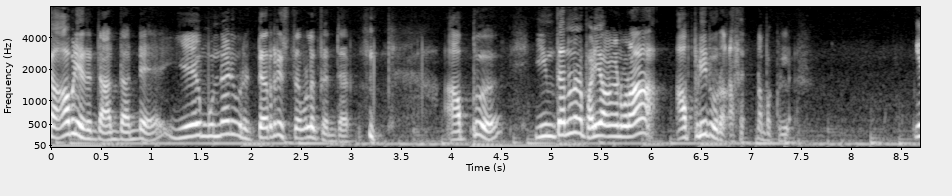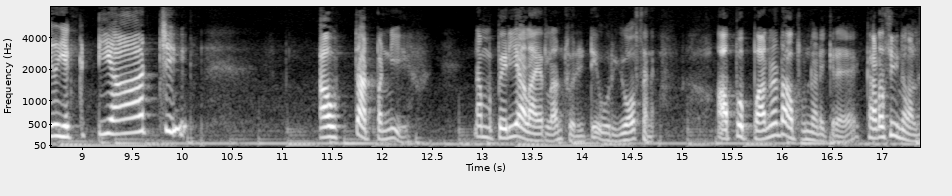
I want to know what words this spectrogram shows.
காவடி இருந்தா அந்த அண்ணன் ஏன் முன்னாடி ஒரு டெரரிஸ்ட் எவ்வளோ தெரிஞ்சார் அப்போ இந்த அண்ணன் பழி வாங்கணும்டா அப்படின்னு ஒரு ஆசை நமக்குள்ள. இதை எக்கிட்டியாச்சு அவுட் ஸ்டார்ட் பண்ணி நம்ம பெரிய ஆள் ஆயிடலான்னு சொல்லிட்டு ஒரு யோசனை. அப்போ பண்ணடா அப்படின்னு நினைக்கிறேன். கடைசி நாள்.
